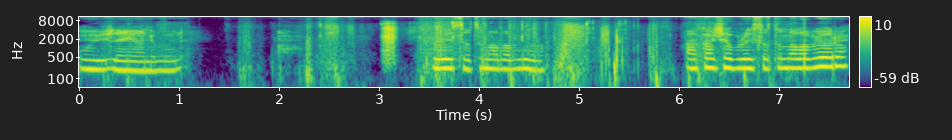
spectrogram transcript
o yüzden yani böyle. Burayı satın alabiliyorum. Arkadaşlar burayı satın alabiliyorum.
